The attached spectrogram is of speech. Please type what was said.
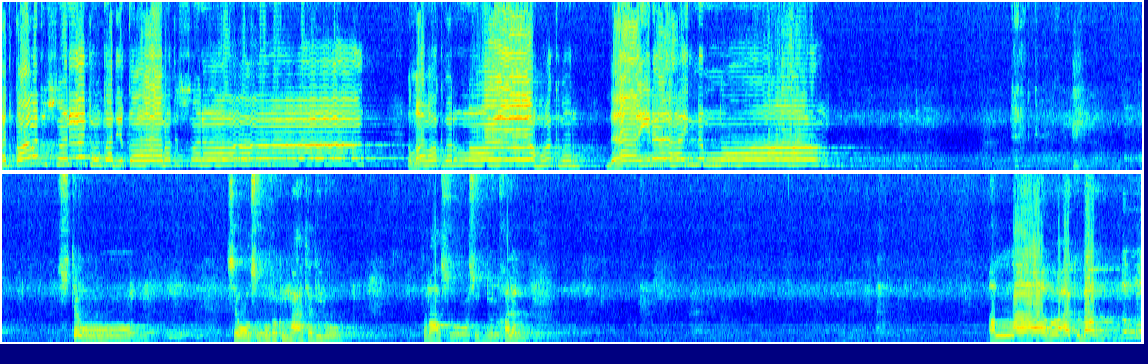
قد قامت الصلاة قد قامت الصلاة. الله أكبر الله أكبر. لا إله إلا الله. استووا. سووا صفوفكم وأعتدلوا. تراصوا وسدوا الخلل. الله أكبر. الله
